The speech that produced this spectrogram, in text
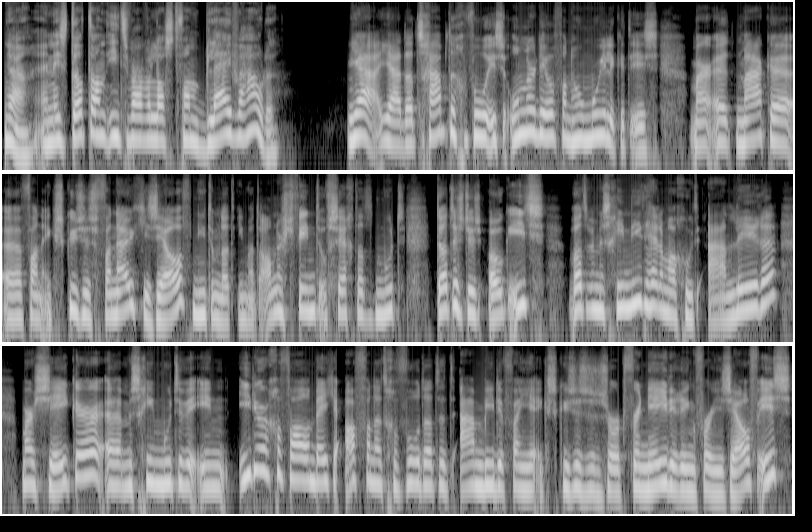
Ja, en is dat dan iets waar we last van blijven houden? Ja, ja, dat schaamtegevoel is onderdeel van hoe moeilijk het is. Maar het maken uh, van excuses vanuit jezelf, niet omdat iemand anders vindt of zegt dat het moet, dat is dus ook iets wat we misschien niet helemaal goed aanleren. Maar zeker, uh, misschien moeten we in ieder geval een beetje af van het gevoel dat het aanbieden van je excuses een soort vernedering voor jezelf is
